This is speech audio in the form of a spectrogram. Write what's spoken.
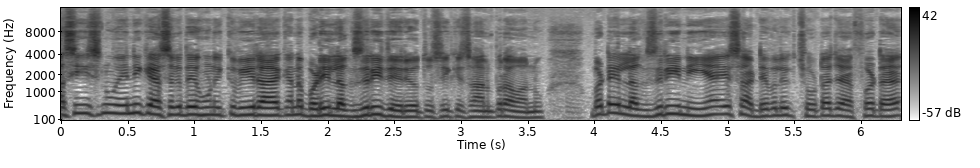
ਅਸੀਂ ਇਸ ਨੂੰ ਇਹ ਨਹੀਂ ਕਹਿ ਸਕਦੇ, ਹੁਣ ਇੱਕ ਵੀਰ ਆਇਆ, ਕਹਿੰਦਾ ਬੜੀ ਲਗਜ਼ਰੀ ਦੇ ਰਹੇ ਹੋ ਤੁਸੀਂ ਕਿਸਾਨ ਭਰਾਵਾਂ ਨੂੰ। ਬਟ ਇਹ ਲਗਜ਼ਰੀ ਨਹੀਂ ਹੈ, ਇਹ ਸਾਡੇ ਵੱਲੋਂ ਇੱਕ ਛੋਟਾ ਜਿਹਾ ਐਫਰਟ ਹੈ,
